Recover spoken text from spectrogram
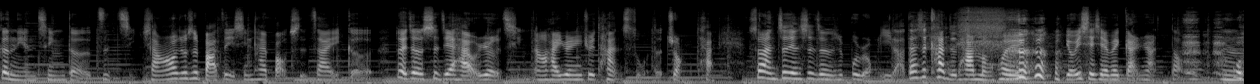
更年轻的自己，想要就是把自己心态保持在一个对这个世界还有热情，然后还愿意去探索的状态。虽然这件事真的是不容易啦，但是看着他们会有一些些被感染到。我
